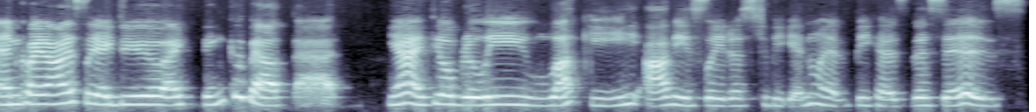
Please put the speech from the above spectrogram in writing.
And quite honestly, I do. I think about that. Yeah, I feel really lucky, obviously, just to begin with, because this is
